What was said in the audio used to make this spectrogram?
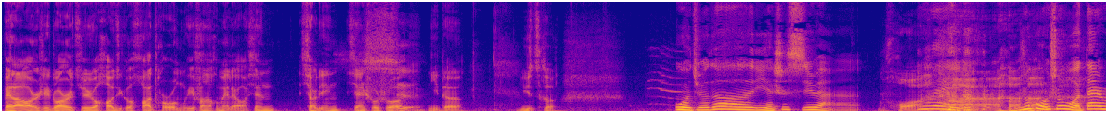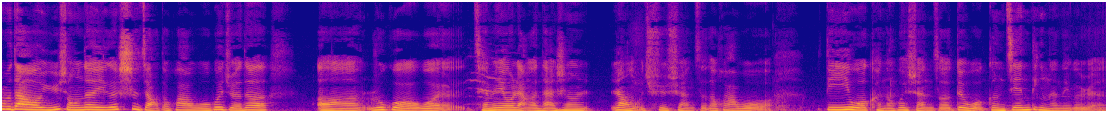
贝拉老师这段其实有好几个花头，我们可以放在后面聊。先，小林先说说你的预测。我觉得也是西远，因为 如果说我带入到于雄的一个视角的话，我会觉得，呃，如果我前面有两个男生让我去选择的话，我。第一，我可能会选择对我更坚定的那个人，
